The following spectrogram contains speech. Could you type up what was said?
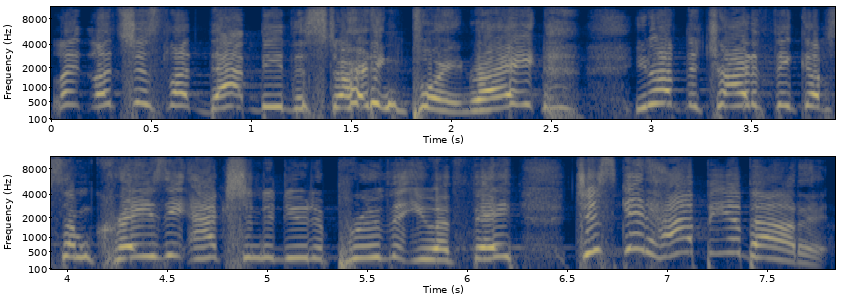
let, let's just let that be the starting point, right? You don't have to try to think up some crazy action to do to prove that you have faith. Just get happy about it.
